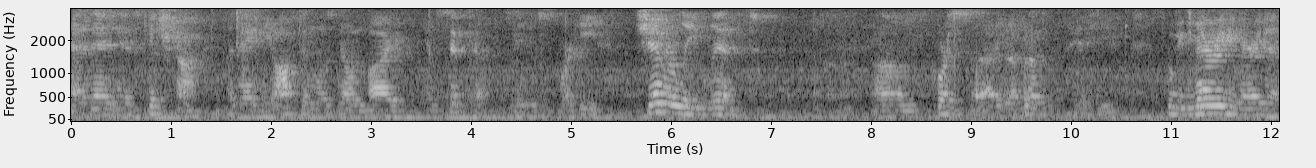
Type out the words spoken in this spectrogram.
and then his Kíchx̱aak, the name he often was known by in Sitka, it seems, where he generally lived. Um, of course, uh, you know, put up, he, who he married, he married a,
